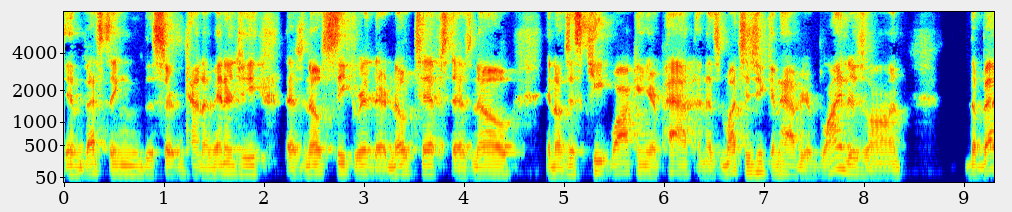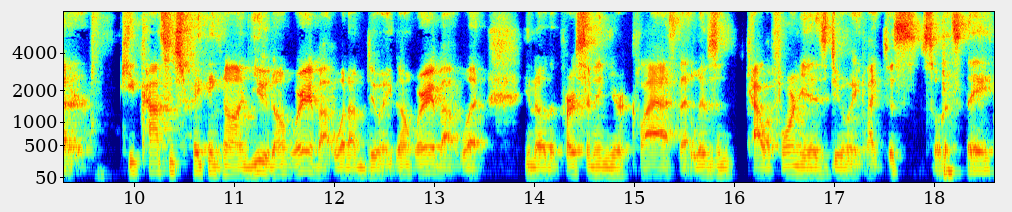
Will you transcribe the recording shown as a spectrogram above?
investing the certain kind of energy. There's no secret, there are no tips, there's no, you know, just keep walking your path. And as much as you can have your blinders on, the better keep concentrating on you. Don't worry about what I'm doing. Don't worry about what, you know, the person in your class that lives in California is doing. Like just sort of stay,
